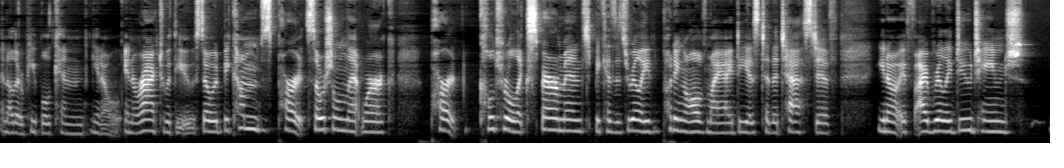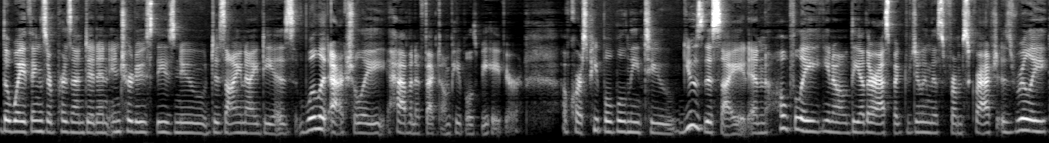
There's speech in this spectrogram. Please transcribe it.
and other people can you know interact with you. So it becomes part social network part cultural experiment because it's really putting all of my ideas to the test if you know if i really do change the way things are presented and introduce these new design ideas, will it actually have an effect on people's behavior? Of course, people will need to use this site, and hopefully, you know, the other aspect of doing this from scratch is really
